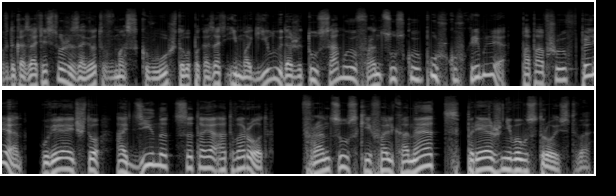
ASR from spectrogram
В доказательство же зовет в Москву, чтобы показать и могилу, и даже ту самую французскую пушку в Кремле, попавшую в плен, уверяет, что одиннадцатая отворот, французский фальконет прежнего устройства.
